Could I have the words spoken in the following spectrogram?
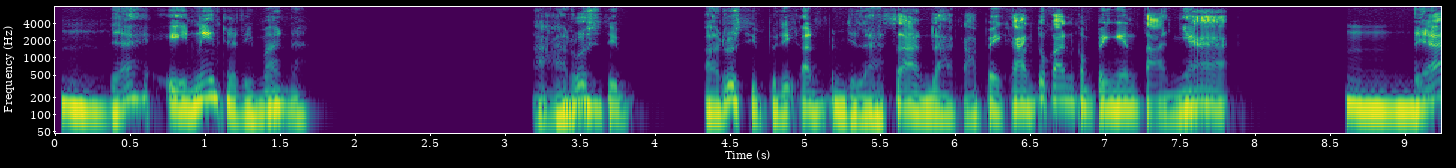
Hmm. Ya ini dari mana? Nah, harus di, harus diberikan penjelasan lah. KPK itu kan kepingin tanya Hmm. ya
